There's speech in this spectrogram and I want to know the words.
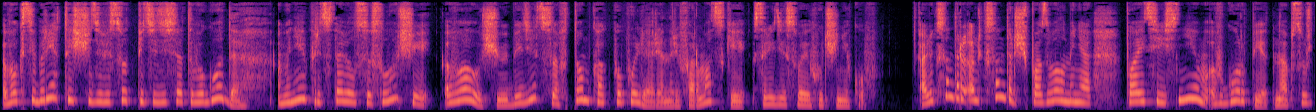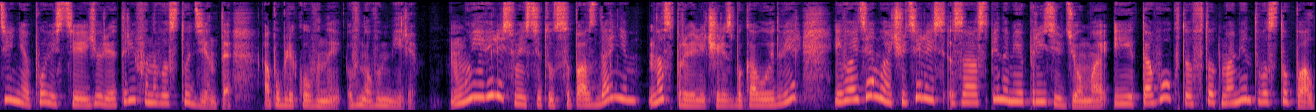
В октябре 1950 года мне представился случай воочию убедиться в том, как популярен реформатский среди своих учеников. Александр Александрович позвал меня пойти с ним в Горпет на обсуждение повести Юрия Трифонова «Студенты», опубликованной в «Новом мире». Мы явились в институт с опозданием, нас провели через боковую дверь, и, войдя, мы очутились за спинами президиума и того, кто в тот момент выступал.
